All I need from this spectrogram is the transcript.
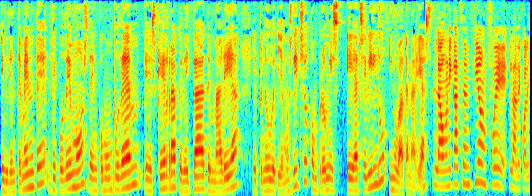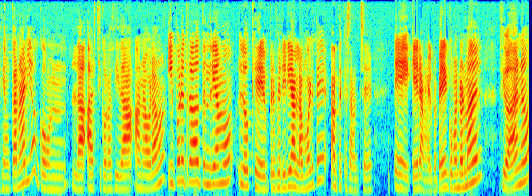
evidentemente, de Podemos, de En Común Podem, de Esquerra, PDeCAT, de Marea, el PNV que ya hemos dicho, Compromís, EH Bildu y Nueva Canarias. La única abstención fue la de Coalición Canaria, con la archiconocida Ana Orama. Y por otro lado tendríamos los que preferirían la muerte antes que Sánchez, eh, que eran el PP, como es normal, Ciudadanos,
